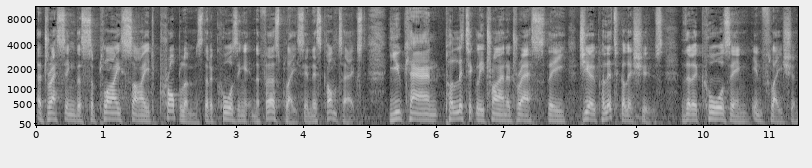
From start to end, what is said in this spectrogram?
addressing the supply side problems that are causing it in the first place in this context, you can politically try and address the geopolitical issues that are causing inflation.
